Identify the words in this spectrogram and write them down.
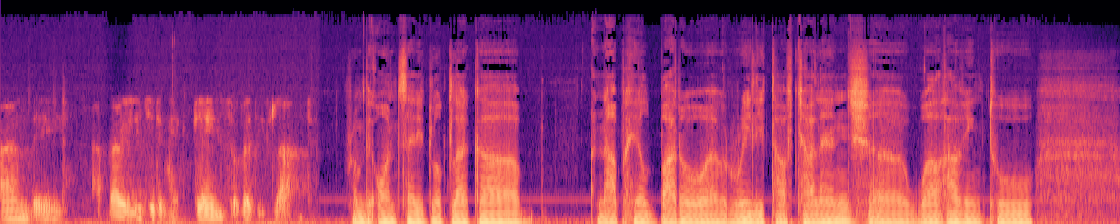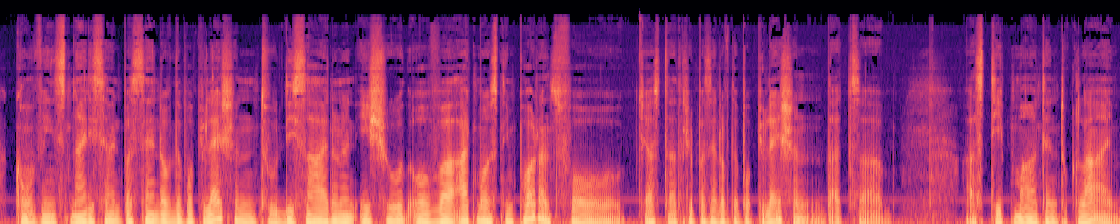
and the uh, very legitimate claims over this land. From the onset, it looked like uh, an uphill battle, a really tough challenge, uh, while having to convince 97% of the population to decide on an issue of uh, utmost importance for just uh, 3% of the population. That's uh, a steep mountain to climb.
